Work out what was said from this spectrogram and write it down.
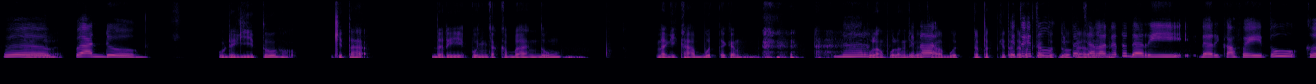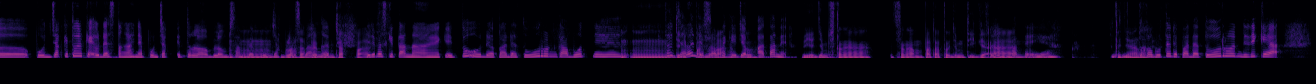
Ke Jalan-jalan. Bandung. Udah gitu kita dari puncak ke Bandung lagi kabut ya kan. Bener. Pulang-pulang juga Kita- kabut. Dapat kita itu dapat itu kabut dua kita kali. jalannya tuh dari dari kafe itu ke puncak itu kayak udah setengahnya puncak gitu loh belum sampai Mm-mm, puncak belum pas sampai banget puncak pas. jadi pas kita naik itu udah pada turun kabutnya Mm-mm, kita jalan jam berapa kayak jam empatan ya Iya jam setengah setengah empat atau jam setengah tigaan. ya, ya. Kita itu jalan. kabutnya udah pada turun jadi kayak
